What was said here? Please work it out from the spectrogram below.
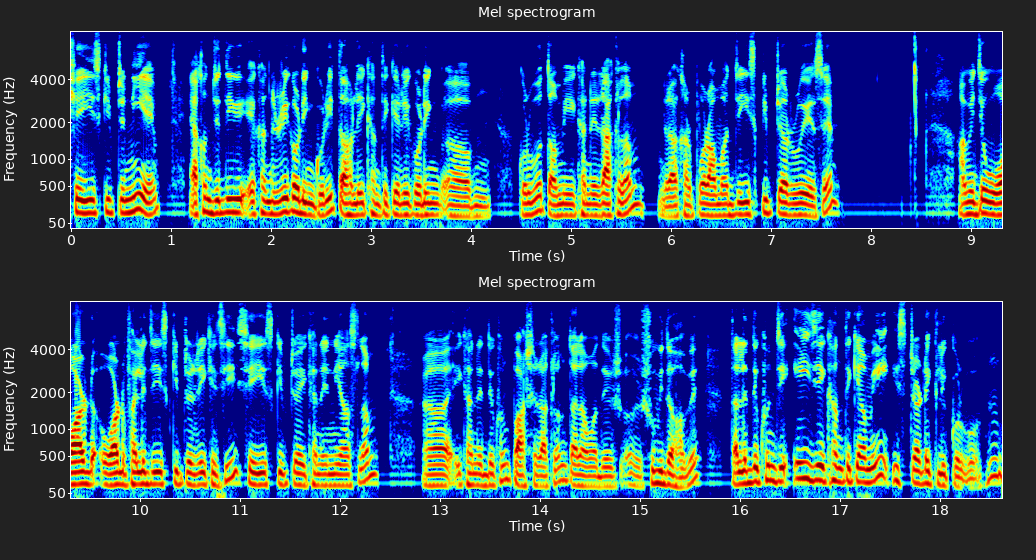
সেই স্ক্রিপ্টটা নিয়ে এখন যদি এখানে রেকর্ডিং করি, তাহলে এখান থেকে রেকর্ডিং করব। তো আমি এখানে রাখলাম। রাখার পর আমার যে স্ক্রিপ্টটা রয়েছে, আমি যে ওয়ার্ড ওয়ার্ড ফাইলে যে স্ক্রিপ্টটা রেখেছি, সেই স্ক্রিপ্টটা এখানে নিয়ে আসলাম। এখানে দেখুন পাশে রাখলাম, তাহলে আমাদের সুবিধা হবে। তাহলে দেখুন যে এই যে এখান থেকে আমি স্টার্টে ক্লিক করব, হুম?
